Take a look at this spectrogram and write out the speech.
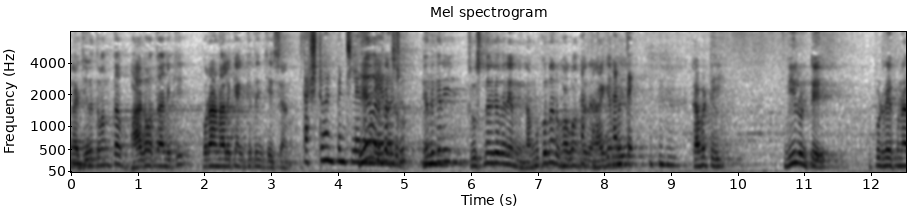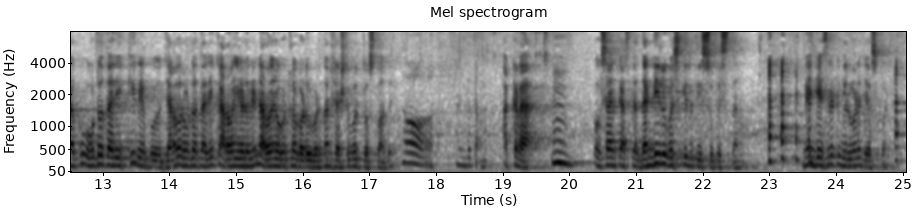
నా జీవితం అంతా భాగవతానికి పురాణాలకి అంకితం చేశాను. కష్టం అనిపించలేదు ఏమనిపించదు ఎందుకని? చూస్తున్నాను కదా నేను నమ్ముకున్నాను భగవంతుని నాకేం కాబట్టి వీలుంటే ఇప్పుడు రేపు నాకు ఒకటో తారీఖుకి రేపు జనవరి ఒకటో తారీఖు అరవై ఏడు నుండి అరవై ఒకటిలో గడువు పెడతాను షష్టి పూర్తి వస్తుంది. అక్కడ. ఒకసారి కాస్త దండీలు బస్కీలు తీసి చూపిస్తాను. నేను చేసినట్టు మీరు కూడా చేసుకోండి.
